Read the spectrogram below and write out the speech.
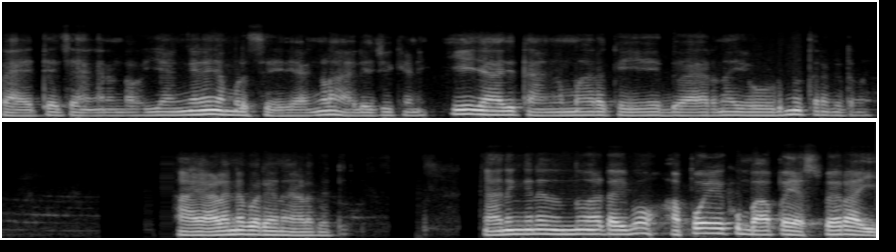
കയറ്റി വെച്ചാൽ എങ്ങനെ ഉണ്ടാവും? എങ്ങനെ നമ്മൾ ശരി ഞങ്ങൾ ആലോചിക്കുകയാണ് ഈ ജാതി തങ്ങന്മാരൊക്കെ ഈ ധാരണ എവിടുന്ന് ഉത്തരം കിട്ടണം അയാൾ തന്നെ പറയാണ് അയാളെ പറ്റി. ഞാനിങ്ങനെ നിന്നു ആ ടൈമോ അപ്പോഴേക്കും ബാപ്പ എക്സ്പയർ ആയി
